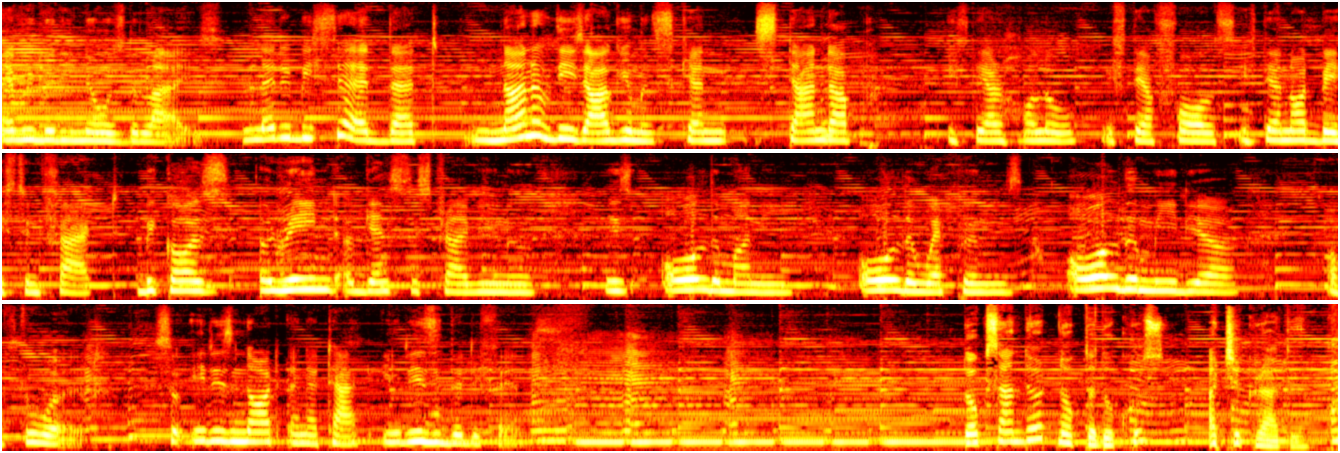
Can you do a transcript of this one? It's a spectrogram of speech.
everybody knows the lies. Let it be said that none of these arguments can stand up if they are hollow, if they are false, if they are not based in fact, because arraigned against this tribunal is all the money, all the weapons, all the media of the world. So it is not an attack, it is the defense. 94.9 Açık Radyo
